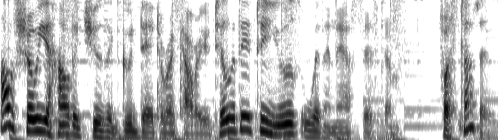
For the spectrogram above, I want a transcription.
I'll show you how to choose a good data recovery utility to use with a NAS system. For starters,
